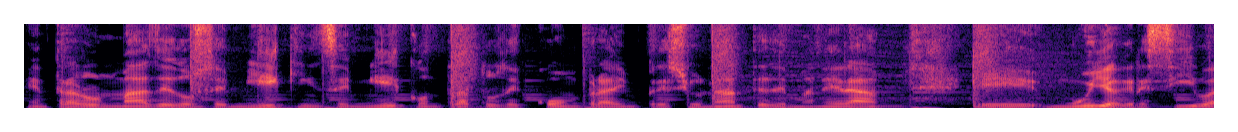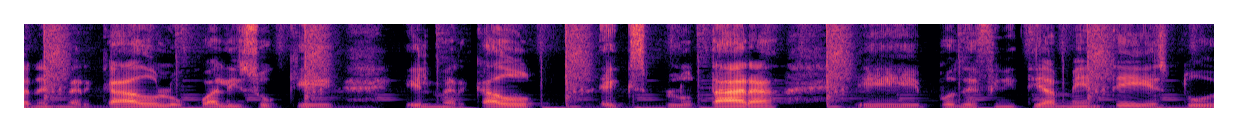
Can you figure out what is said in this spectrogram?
entraron más de 12 mil, 15 mil contratos de compra impresionantes de manera eh, muy agresiva en el mercado, lo cual hizo que el mercado explotara, eh, pues definitivamente esto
